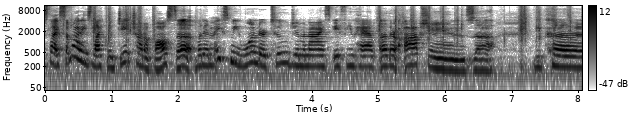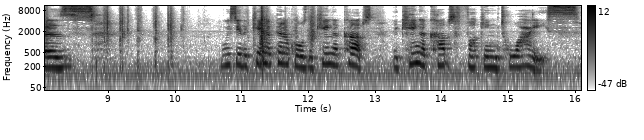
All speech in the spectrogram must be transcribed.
It's like somebody's like legit trying to boss up but it makes me wonder too Geminis if you have other options uh, because we see the king of pentacles the king of cups the king of cups fucking twice.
